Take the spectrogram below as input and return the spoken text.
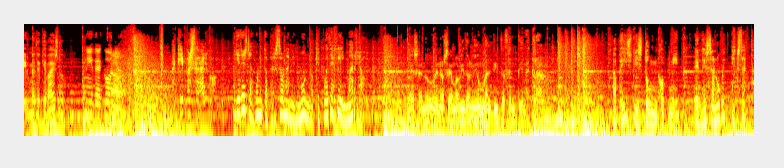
Decirme de qué va esto? Ni de coña. Aquí pasa algo. Y eres la única persona en el mundo que puede filmarlo. Esa nube no se ha movido ni un maldito centímetro. ¿Habéis visto un ovni en esa nube? Exacto.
